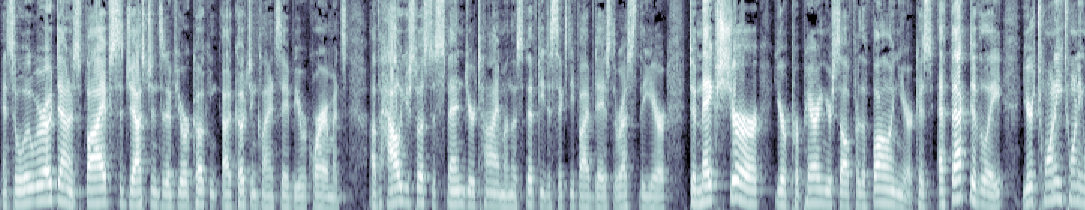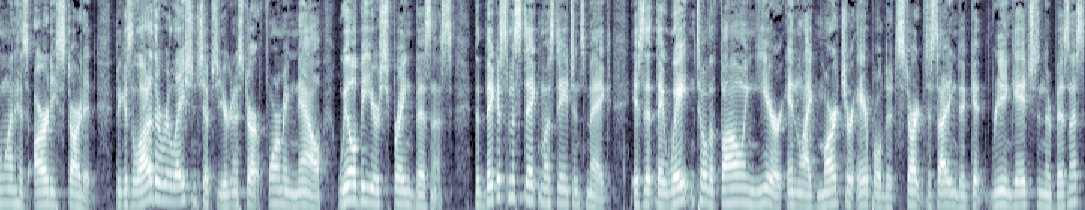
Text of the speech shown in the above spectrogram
And so what we wrote down is five suggestions, and if you're coaching, uh, coaching clients, they'd be requirements of how you're supposed to spend your time on those 50 to 65 days the rest of the year to make sure you're preparing yourself for the following year. Because effectively, your 2021 has already started. Because a lot of the relationships you're going to start forming now will be your spring business. The biggest mistake most agents make is that they wait until the following year in like March or April to start deciding to get re-engaged in their business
